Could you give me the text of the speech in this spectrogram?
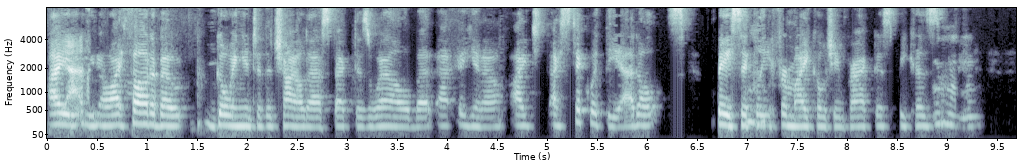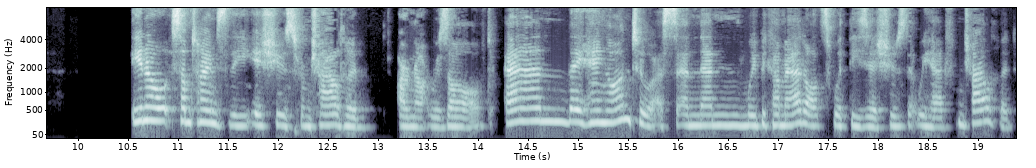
i Yes. you know i thought about going into the child aspect as well but I, you know i i stick with the adults basically for my coaching practice because mm-hmm. you know sometimes the issues from childhood are not resolved. And they hang on to us. And then we become adults with these issues that we had from childhood.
